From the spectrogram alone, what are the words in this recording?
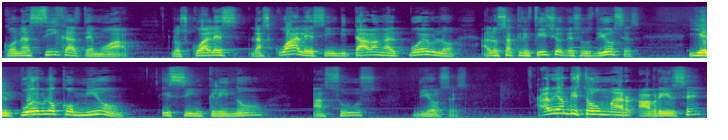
con las hijas de Moab, los cuales, las cuales invitaban al pueblo a los sacrificios de sus dioses. Y el pueblo comió y se inclinó a sus dioses. Habían visto un mar abrirse,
